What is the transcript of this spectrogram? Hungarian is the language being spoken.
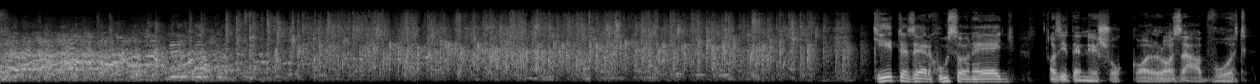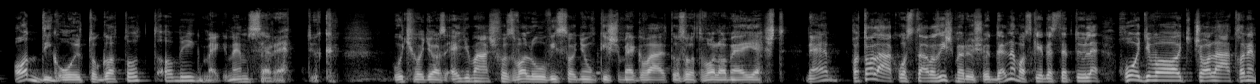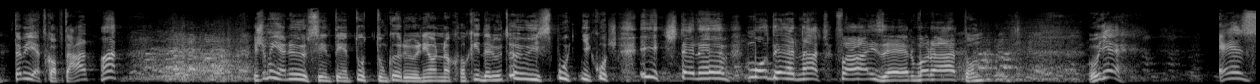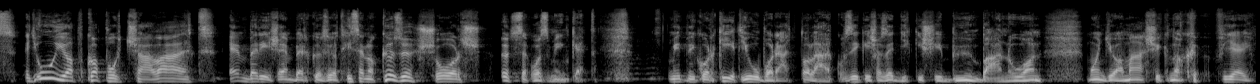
2021 azért ennél sokkal lazább volt. Addig oltogatott, amíg meg nem szerettük. Úgyhogy az egymáshoz való viszonyunk is megváltozott valamelyest. Nem? Ha találkoztál az ismerősöddel, nem azt kérdezted tőle, hogy vagy, család, hanem te miért kaptál? Ha? És milyen őszintén tudtunk örülni annak, ha kiderült, ő is sputnyikus. Istenem, modernás Pfizer barátom. Ugye? Ez egy újabb kapocsá vált ember és ember között, hiszen a közös sors összehoz minket. Mint mikor két jó barát találkozik, és az egyik kicsi bűnbánóan mondja a másiknak, figyelj,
